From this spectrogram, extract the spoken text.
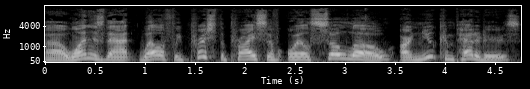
Uh, one is that well, if we push the price of oil so low, our new competitors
